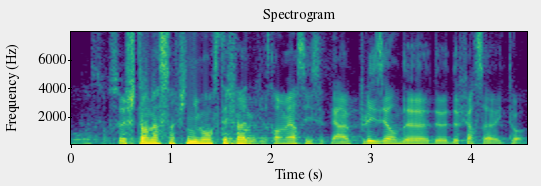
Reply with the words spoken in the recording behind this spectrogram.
Bon, bah, sur ce, je te remercie infiniment, Stéphane. Moi qui te remercie, c'était un plaisir de faire ça avec toi.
